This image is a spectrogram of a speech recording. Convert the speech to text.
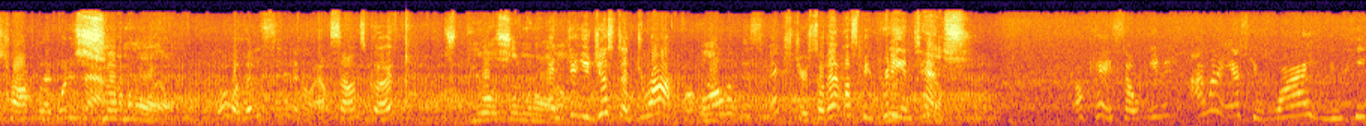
is chocolate. What is that? Cinnamon oil. Oh, a little cinnamon oil. Sounds good. It's pure cinnamon oil. And you just a drop for all of this mixture, so that must be pretty intense. Yes. Okay, so you need, I want to ask you why you heat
